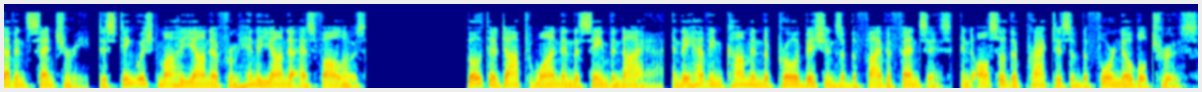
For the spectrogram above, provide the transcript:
7th century, distinguished Mahayana from Hinayana as follows Both adopt one and the same Vinaya, and they have in common the prohibitions of the five offences, and also the practice of the Four Noble Truths.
